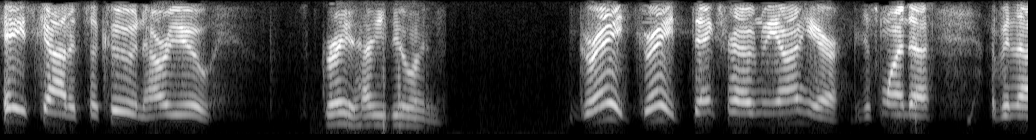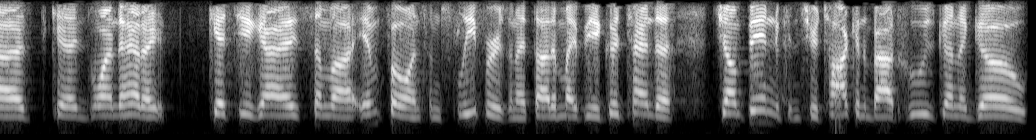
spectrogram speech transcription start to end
Hey Scott, it's Akun. How are you? Great. How are you doing? Great, great. Thanks for having me on here. I just wanted to, I've been uh, wanted to have to get you guys some uh, info on some sleepers, and I thought it might be a good time to jump in because you're talking about who's going to go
